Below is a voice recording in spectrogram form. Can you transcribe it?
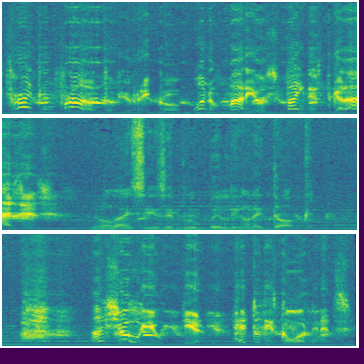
It's right in front of you, Rico. One of Mario's finest garages. All I see is a blue building on a dock. I'll show you. Here, head to these coordinates.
